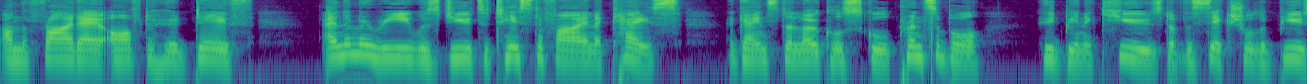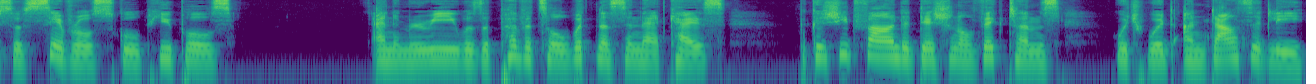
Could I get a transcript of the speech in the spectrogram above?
On the Friday after her death, Anna Marie was due to testify in a case against a local school principal who'd been accused of the sexual abuse of several school pupils. Anna Marie was a pivotal witness in that case because she'd found additional victims, which would undoubtedly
